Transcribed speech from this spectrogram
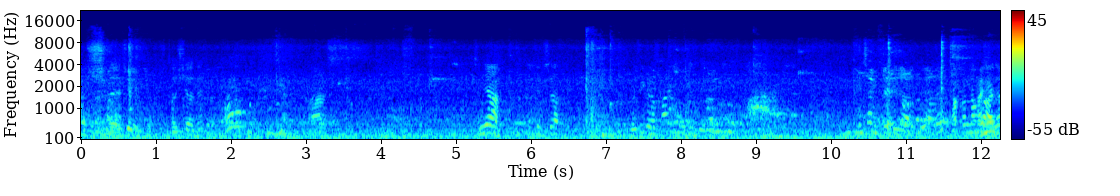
더 쉬어야 돼? 알았어. 이제 시작. 요식을 빨리 먹으면 돼. 다 끝난 거 아니야?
